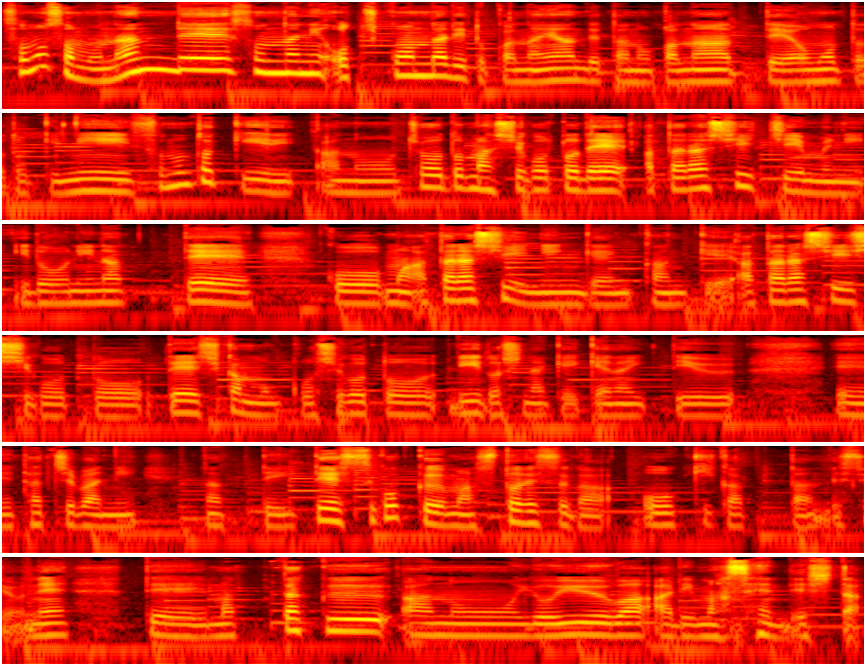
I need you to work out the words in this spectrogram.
そもそもなんでそんなに落ち込んだりとか悩んでたのかなって思った時にその時あのちょうどまあ仕事で新しいチームに移動になってってこう、まあ、新しい人間関係新しい仕事でしかもこう仕事をリードしなきゃいけないっていう、えー、立場になっていてすごく、まあ、ストレスが大きかったんですよね。で全くあの余裕はありませんでした。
